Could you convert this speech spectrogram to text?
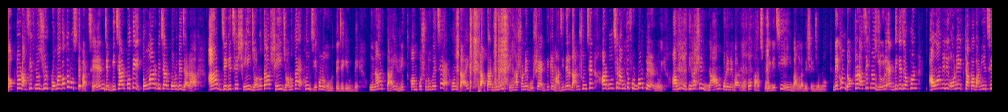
ডক্টর আসিফ নজরুল ক্রমাগত বুঝতে পারছেন যে বিচারপতি, তোমার বিচার করবে যারা, আজ জেগেছে সেই জনতা সেই জনতা এখন যে কোনো মুহূর্তে জেগে উঠবে। উনার তাই হৃৎকম্প শুরু হয়েছে, এখন তাই রাতারগুলে সিংহাসনে বসে একদিকে মাজিদের গান শুনছেন আর বলছেন, আমি তো ফুটবল প্লেয়ার নই, আমি ইতিহাসের নাম করে নেবার মতো কাজ করে গেছি এই বাংলাদেশের জন্য। দেখুন, ডক্টর আসিফ নজরুল একদিকে যখন আওয়ামী লীগ অনেক টাকা বানিয়েছে,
